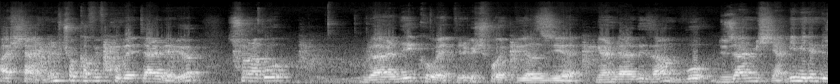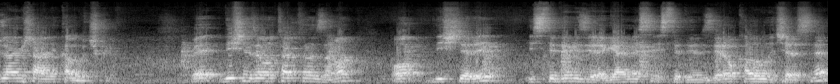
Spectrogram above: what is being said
aşağı indirmiş. Çok hafif kuvvetler veriyor. Sonra bu verdiği kuvvetleri 3 boyutlu yazıcıya gönderdiği zaman bu düzelmiş yani bir milim düzelmiş haline kalıbı çıkıyor. Ve dişinize onu taktığınız zaman o dişleri istediğimiz yere gelmesini istediğimiz yere o kalıbın içerisine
